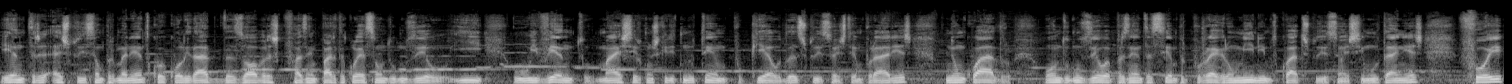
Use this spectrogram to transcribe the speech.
entre a exposição permanente com a qualidade das obras que fazem parte da coleção do museu e o evento mais circunscrito no tempo, que é o das exposições temporárias, num quadro onde o museu apresenta sempre, por regra, um mínimo de quatro exposições simultâneas, foi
